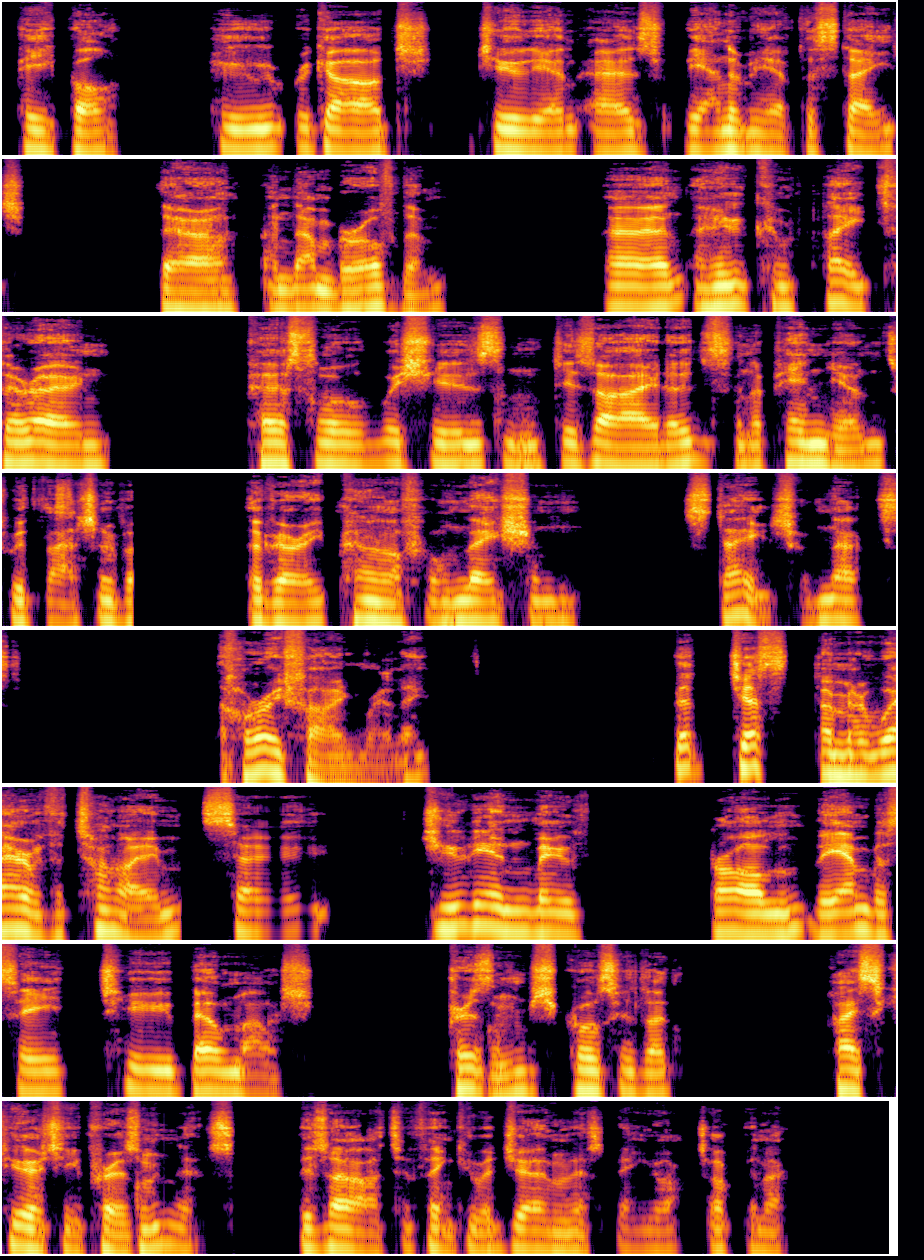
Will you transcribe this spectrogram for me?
people who regard Julian as the enemy of the state. There are a number of them, and who conflate their own personal wishes and desires and opinions with that of a, a very powerful nation state. And that's horrifying, really. But just, I'm aware of the time. So Julian moved from the embassy to Belmarsh prison, which of course is a high security prison. It's bizarre to think of a journalist being locked up in a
